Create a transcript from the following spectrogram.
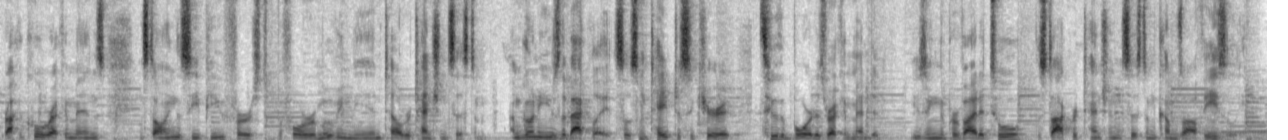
Rockit Cool recommends installing the CPU first before removing the Intel retention system. I'm going to use the backplate, so some tape to secure it to the board is recommended. Using the provided tool, the stock retention system comes off easily.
